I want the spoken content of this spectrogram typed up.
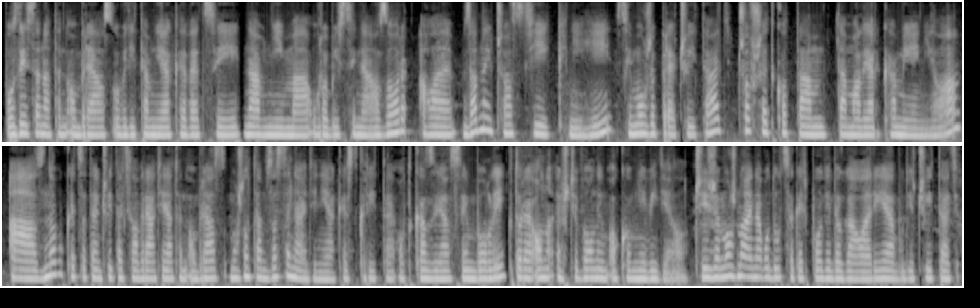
pozrie sa na ten obraz, uvidí tam nejaké veci, navníma, urobí si názor, ale v zadnej časti knihy si môže prečítať, čo všetko tam tá maliarka mienila a znovu, keď sa ten čitateľ vráti na ten obraz, možno tam zase nájde nejaké skryté odkazy a symboly, ktoré on ešte voľným okom nevidel. Čiže možno aj na budúce, keď pôjde do galérie a bude čítať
